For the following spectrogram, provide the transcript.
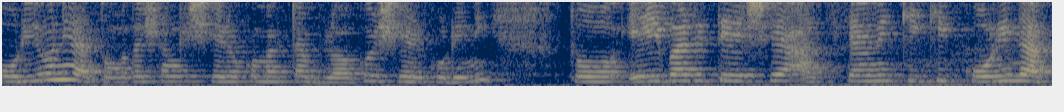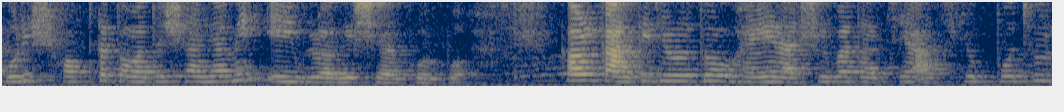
করিও নি আর তোমাদের সঙ্গে সেরকম একটা ব্লগও শেয়ার করিনি। তো এই বাড়িতে এসে আজকে আমি কি কি করি না করি সবটা তোমাদের সঙ্গে আমি এই ব্লগে শেয়ার করব। কারণ কালকে যেহেতু ভাইয়ের আশীর্বাদ আছে, আজকে প্রচুর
